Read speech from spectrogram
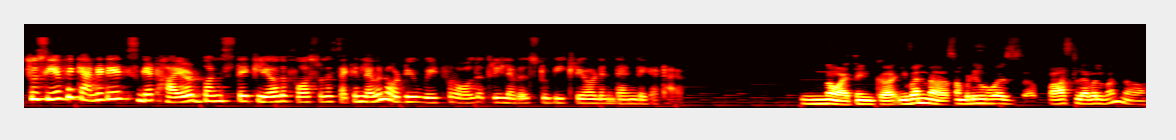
So CFA candidates get hired once they clear the first or the second level, or do you wait for all the three levels to be cleared and then they get hired? No, I think uh, even uh, somebody who has uh, passed level one uh,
